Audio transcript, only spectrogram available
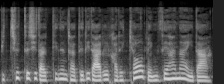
미칠 듯이 날뛰는 자들이 나를 가리켜 맹세하나이다.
